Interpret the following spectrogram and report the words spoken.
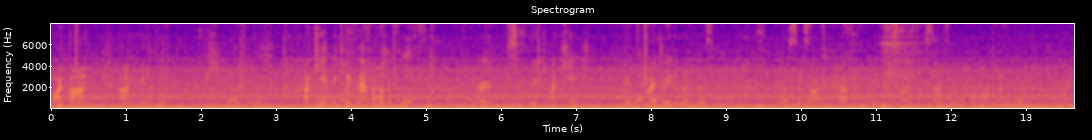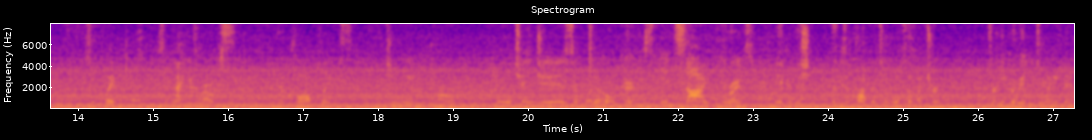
My body cannot handle the heat out here. I can't be, they found him on the floor. Right. This is. I can't keep get dehydrated like this. Boss says, I have anything inside. My son said, "Oh, I I quit. So quit. So now he works in a car place doing um, oil changes and whatever. Okay. He's inside Right. air conditioning. But he's a carpenter also by trade. So he could really do anything.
